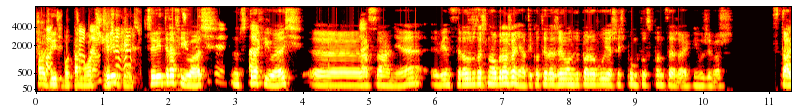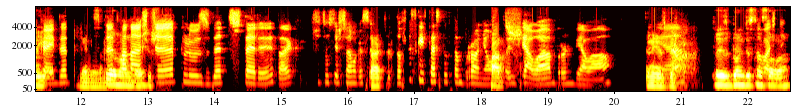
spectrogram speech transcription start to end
Chodzi, bo tam było cudem. 35. Czyli trafiłaś, znaczy Tak. trafiłeś e, Rasanie, więc teraz rzucasz na obrażenia, tylko tyle, że on wyparowuje 6 punktów z pancerza, jak nie używasz stali. Okej, nie. D12 plus D4, tak? Czy coś jeszcze mogę sobie... Tak. Do wszystkich testów tą bronią. Patrz. To jest biała, broń biała. To nie jest Nie. białe. To jest broń No dystansowa.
